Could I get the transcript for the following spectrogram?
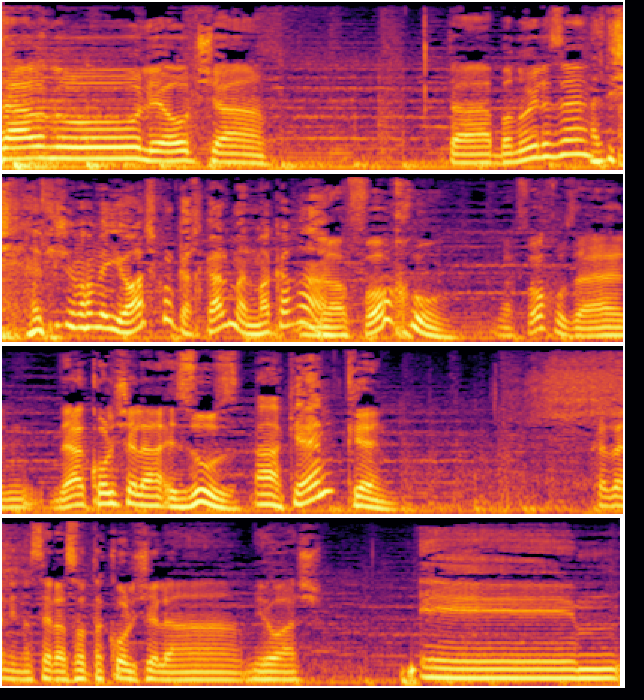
חזרנו לעוד שעה. אתה בנוי לזה? אל תש- אל תשמע מיואש כל כך, קלמן, מה קרה? נהפוך הוא. נהפוך הוא, זה היה- הקול של האזוז. אה, כן? כן. אחרי זה אני אנסה לעשות את הקול של המיואש. אמ,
